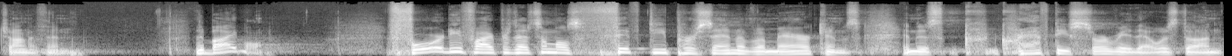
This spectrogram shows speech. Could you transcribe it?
Jonathan. The Bible. 45%, that's almost 50% of Americans in this crafty survey that was done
